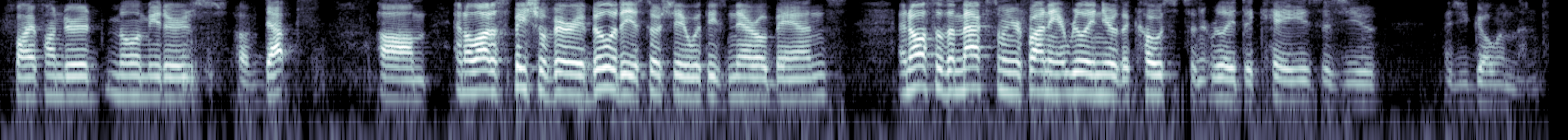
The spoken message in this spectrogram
500 millimeters of depth, um, and a lot of spatial variability associated with these narrow bands. And also the maximum, you're finding it really near the coasts and it really decays as you, as you go inland.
